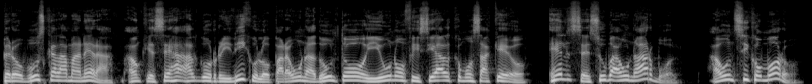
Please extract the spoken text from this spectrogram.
Pero busca la manera, aunque sea algo ridículo para un adulto y un oficial como Saqueo, él se suba a un árbol, a un sicomoro.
